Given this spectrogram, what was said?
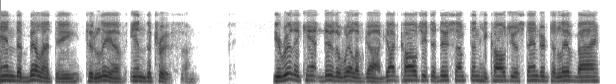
and ability to live in the truth. You really can't do the will of God. God calls you to do something, He calls you a standard to live by.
